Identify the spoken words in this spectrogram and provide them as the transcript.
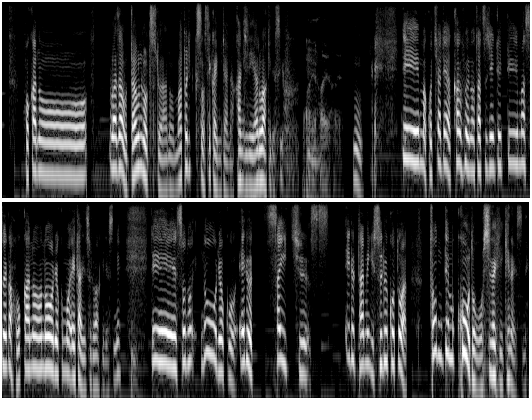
他の技をダウンロードするあの、マトリックスの世界みたいな感じでやるわけですよ。はいはいはい。で、まあ、こちらではカンフーの達人と言っていますが、他の能力も得たりするわけですね。で、その能力を得る最中、得るためにすることは、とんでも行動をしなきゃいけないですね。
